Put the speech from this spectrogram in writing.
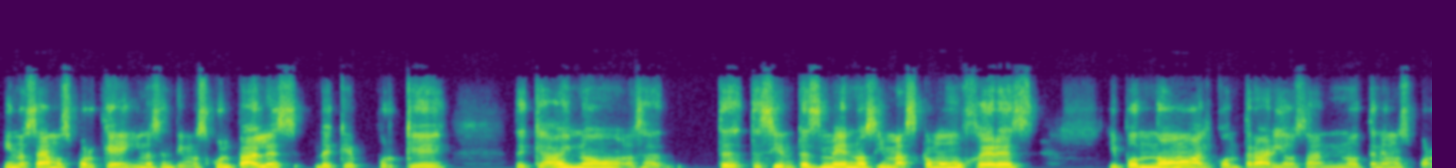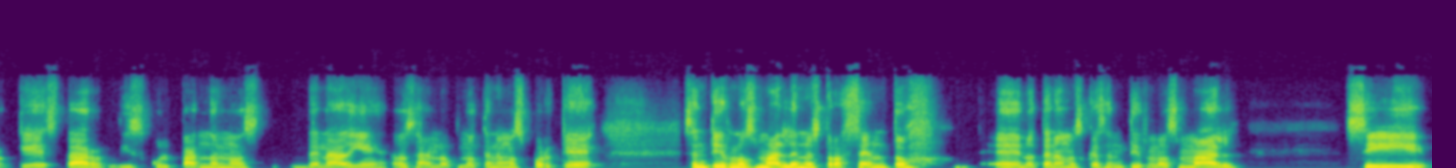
y no sabemos por qué y nos sentimos culpables de que, por qué, de que, ay, no, o sea, te, sientes menos y más como mujeres. Y pues no, al contrario, o sea, no tenemos por qué estar disculpándonos de nadie, o sea, no, no tenemos por qué sentirnos mal de nuestro acento, eh, no tenemos que sentirnos mal si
